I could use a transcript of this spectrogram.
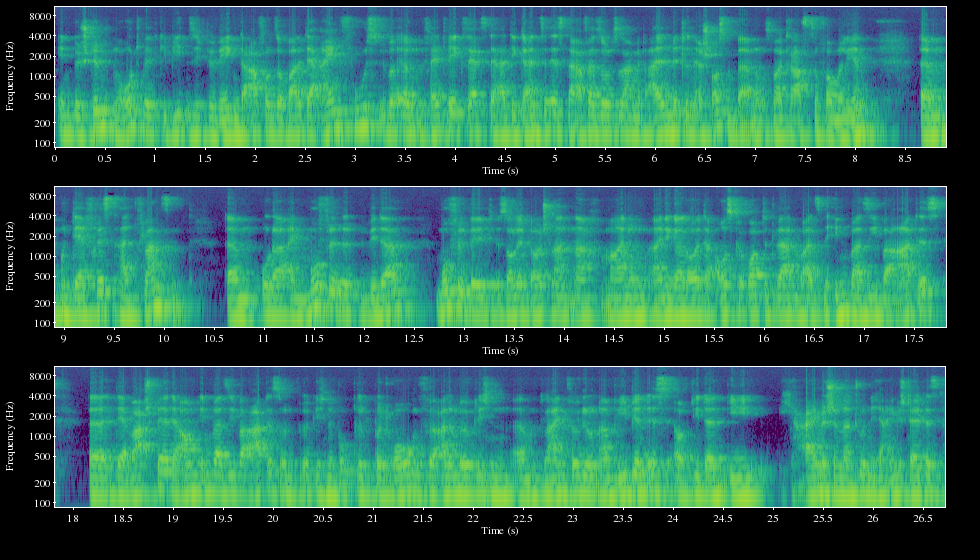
in bestimmten Rotwildgebieten sich bewegen darf und sobald er einen Fuß über irgendeinen Feldweg setzt, der halt die Grenze ist, darf er sozusagen mit allen Mitteln erschossen werden, um es mal krass zu formulieren. Ähm, und der frisst halt Pflanzen. Ähm, oder ein Muffelwidder. Muffelwild soll in Deutschland nach Meinung einiger Leute ausgerottet werden, weil es eine invasive Art ist. Äh, der Waschbär, der auch eine invasive Art ist und wirklich eine Bedrohung für alle möglichen ähm, Kleinvögel und Amphibien ist, auf die der, die heimische Natur nicht eingestellt ist,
